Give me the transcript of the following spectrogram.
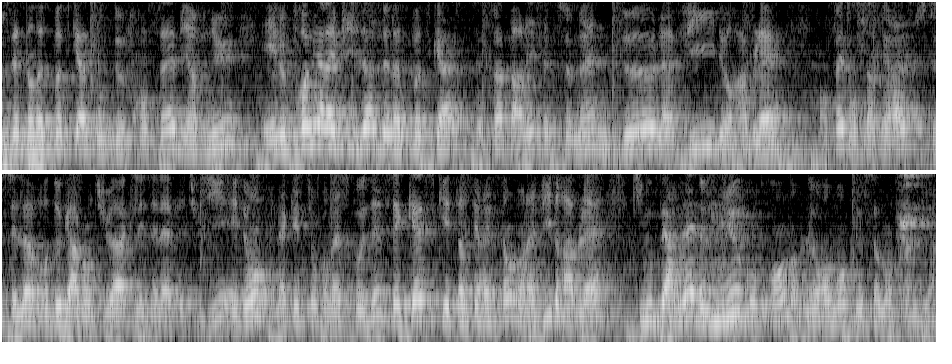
vous êtes dans notre podcast donc, de français, bienvenue. Et le premier épisode de notre podcast va parler cette semaine de la vie de Rabelais. En fait, on s'intéresse, puisque c'est l'œuvre de Gargantua que les élèves étudient. Et donc, la question qu'on va se poser, c'est qu'est-ce qui est intéressant dans la vie de Rabelais qui nous permet de mieux comprendre le roman que nous sommes en train de lire.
